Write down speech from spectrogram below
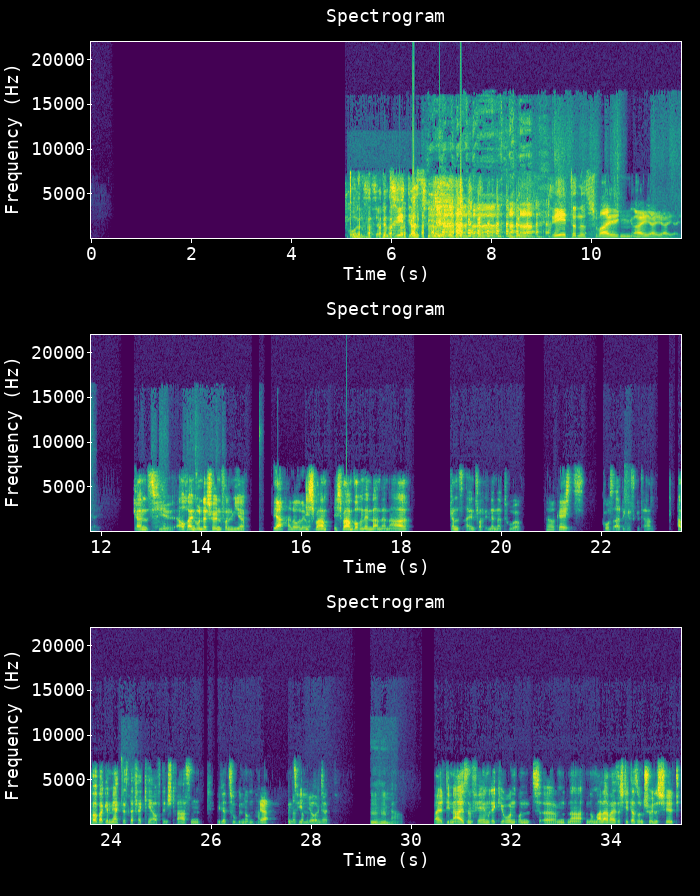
Boah, das ist ja ganz, viel. betretenes Schweigen. Ei, ei, ei, ei. Ganz viel. Auch einen wunderschönen von mir. Ja, hallo Oliver. Ich war, ich war am Wochenende an der Nahe. Ganz einfach in der Natur. okay. Nichts Großartiges getan. Habe aber gemerkt, dass der Verkehr auf den Straßen wieder zugenommen hat. Ja, Ganz das viele Leute. Mhm. Ja. Weil die Nahe ist eine Ferienregion und ähm, na, normalerweise steht da so ein schönes Schild.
